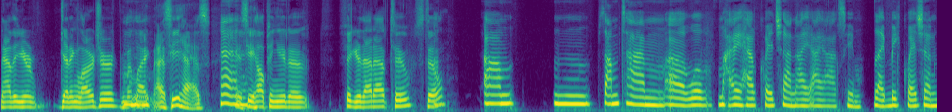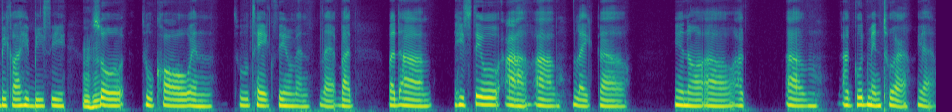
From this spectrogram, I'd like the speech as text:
now that you're getting larger, Mm-hmm. like as he has? is he helping you to figure that out too? Still, Um, mm, sometime uh, well, I have question. I I ask him like big question because he busy. Mhm. So to call and to text him and that, but but um, he still uh uh like uh you know uh a um a good mentor. Yeah.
